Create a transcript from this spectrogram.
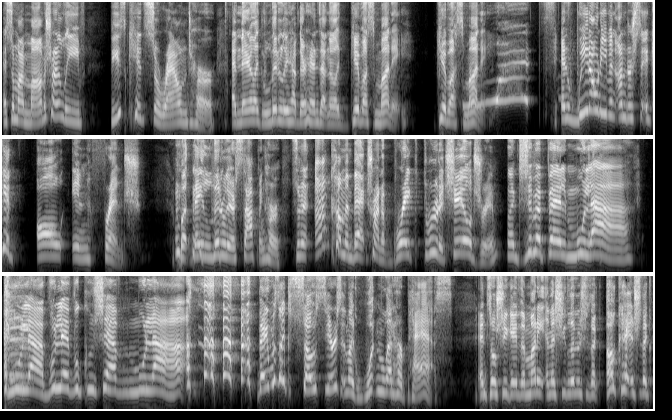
and so my mom is trying to leave. These kids surround her, and they're like literally have their hands out, and they're like, "Give us money, give us money." What? And we don't even understand. Again, all in French, but they literally are stopping her. So then I'm coming back trying to break through the children. like, je m'appelle Moula. Moula, voulez-vous coucher avec Moula? They was like so serious and like wouldn't let her pass until she gave them money, and then she literally she's like, "Okay," and she's like,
